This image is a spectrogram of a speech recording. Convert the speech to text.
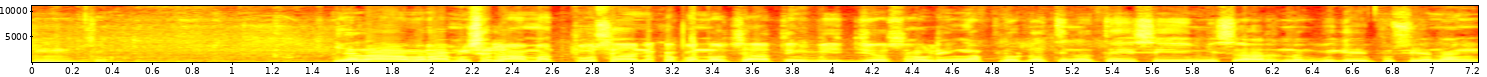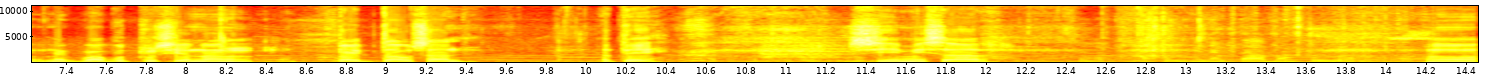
Mm po. Yan, ah, maraming salamat po sa nakapanood sa ating video sa huling upload natin ate. Si Miss R, nagbigay po siya ng, nagbabot po siya ng 5,000. Ate, si Miss R. Sa akong ginagtabang kuya. Oh,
